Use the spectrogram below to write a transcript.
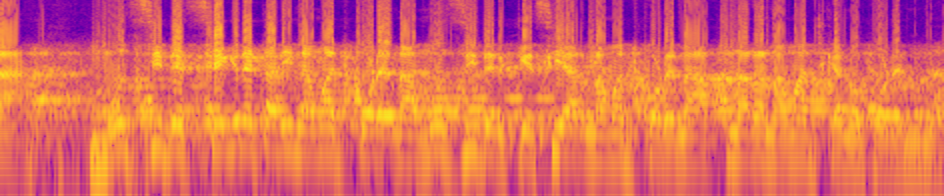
না, মসজিদের সেক্রেটারি নামাজ পড়ে না, মসজিদের কেসিয়ার নামাজ পড়ে না, আপনারা নামাজ কেন পড়েন না?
